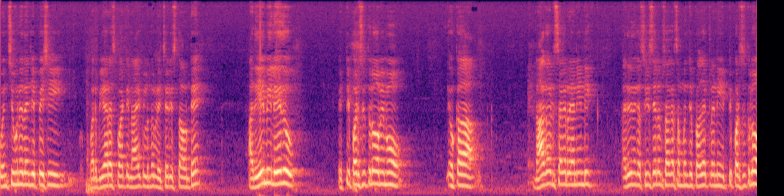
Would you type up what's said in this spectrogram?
పొంచి ఉన్నదని చెప్పేసి మరి బీఆర్ఎస్ పార్టీ నాయకులందరూ హెచ్చరిస్తూ ఉంటే అది ఏమీ లేదు. ఎట్టి పరిస్థితుల్లో మేము ఒక యొక్క నాగార్జున సాగర్ కానివ్వండి అదేవిధంగా శ్రీశైలం సాగర్ సంబంధించిన ప్రాజెక్టులని ఎట్టి పరిస్థితుల్లో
